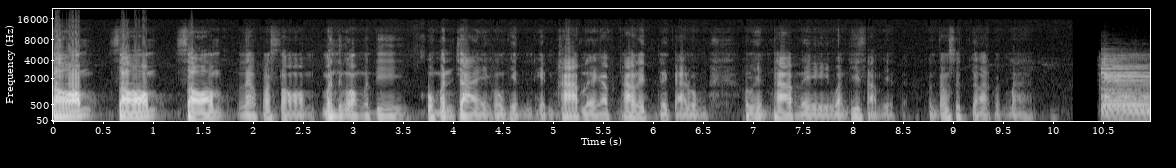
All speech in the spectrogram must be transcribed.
ซ้อม ซ้อมซ้อมแล้วก็ซ้อม มันถึงออกมาดี ผมมั่นใจผมเห็นเห็นภาพเลยครับ ภาพในในการผมผมเห็นภาพในวันที่สามเอ็ดมันต้องสุดยอดมากๆ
